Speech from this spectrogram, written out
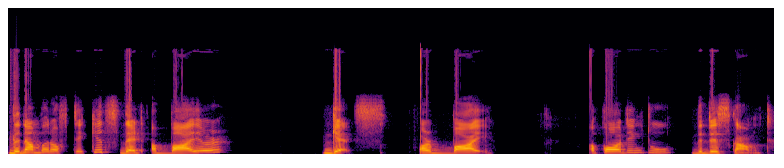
the number of tickets that a buyer gets or buy according to the discount.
